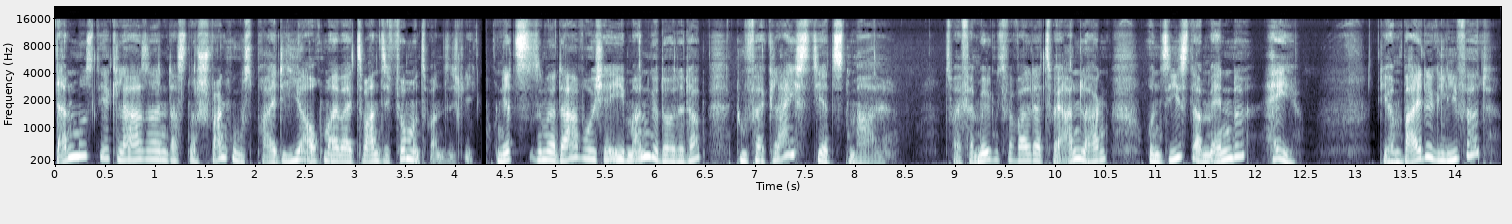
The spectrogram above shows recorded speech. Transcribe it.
dann muss dir klar sein, dass eine Schwankungsbreite hier auch mal bei 20, 25 liegt. Und jetzt sind wir da, wo ich ja eben angedeutet habe, du vergleichst jetzt mal zwei Vermögensverwalter, zwei Anlagen und siehst am Ende, hey, die haben beide geliefert,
